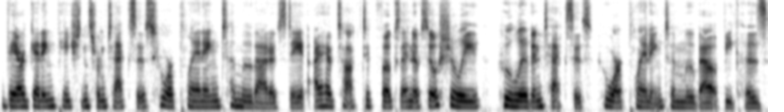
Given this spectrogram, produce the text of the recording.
they are getting patients from Texas who are planning to move out of state. I have talked to folks I know socially who live in Texas who are planning to move out because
